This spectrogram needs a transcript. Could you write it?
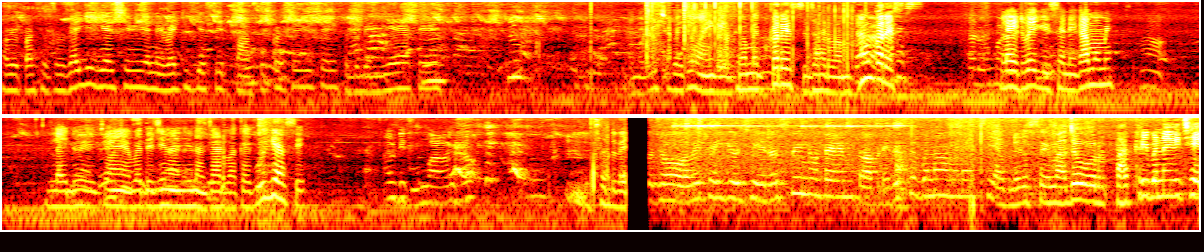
હવે પાછું તો જાગી ગયા છે અને વાગી ગયા છે પાંચ ઉપર થઈ છે. બેન ગયા છે. અને વિશુભાઈ જો અહીં કંઈક ગમે કરે છે ઝાડવામાં. શું કરે છે? લાઈટ વહી ગઈ છે ને કા મમ્મી લાઈટ વહી જો અહીંયા બધે ઝીણા ઝીણા ઝાડવા કંઈક ઉગ્યા છે. હવે થઈ ગયો છે રસોઈનો આપણે રસોઈ બનાવવા છીએ. આપણે રસોઈમાં જો ભાખરી બનાવી છે,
